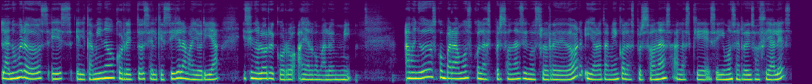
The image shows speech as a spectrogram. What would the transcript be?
La número dos es el camino correcto es el que sigue la mayoría y si no lo recorro hay algo malo en mí. A menudo nos comparamos con las personas de nuestro alrededor y ahora también con las personas a las que seguimos en redes sociales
